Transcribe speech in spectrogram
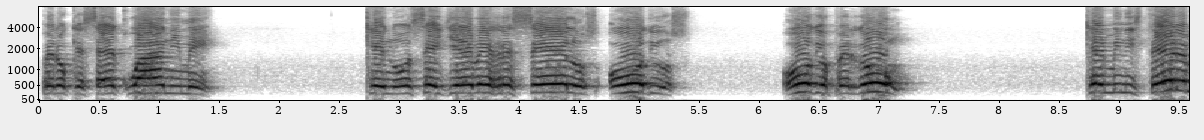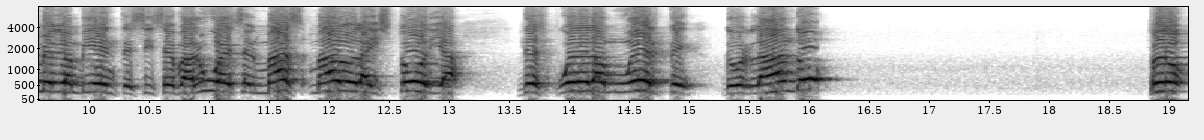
pero que sea ecuánime, que no se lleve recelos, odios, odio, perdón. Que el Ministerio de Medio Ambiente, si se evalúa, es el más malo de la historia después de la muerte de Orlando. Pero,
